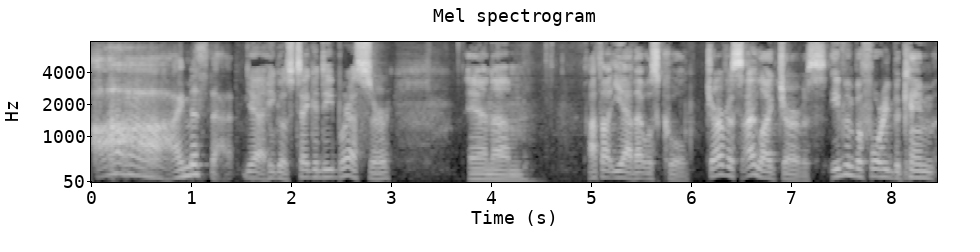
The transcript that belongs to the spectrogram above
Ah, I missed that. Yeah, he goes, Take a deep breath, sir. And um I thought, yeah, that was cool. Jarvis, I like Jarvis. Even before he became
